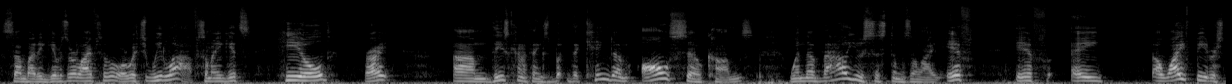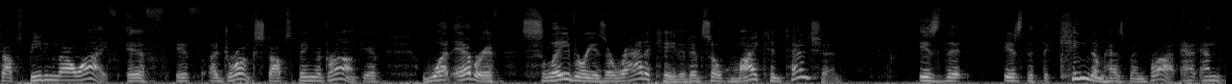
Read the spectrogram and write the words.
somebody gives their life to the Lord, which we love. Somebody gets healed, right? Um, these kind of things. But the kingdom also comes when the value systems align. If if a a wife beater stops beating their wife, if if a drunk stops being a drunk, if whatever, if slavery is eradicated. And so my contention is that is that the kingdom has been brought. And and,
